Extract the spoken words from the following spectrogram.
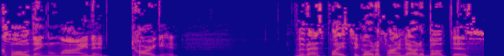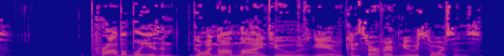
clothing line at Target, the best place to go to find out about this probably isn't going online to you know, conservative news sources.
